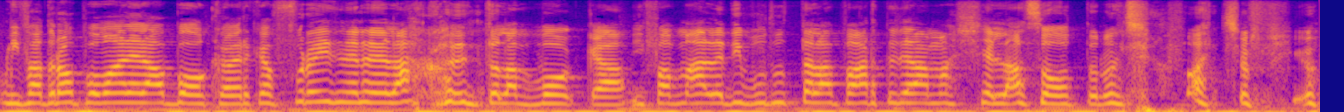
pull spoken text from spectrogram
Mi fa troppo male la bocca perché a furia di tenere l'acqua dentro la bocca mi fa male tipo tutta la parte della mascella sotto, non ce la faccio più.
